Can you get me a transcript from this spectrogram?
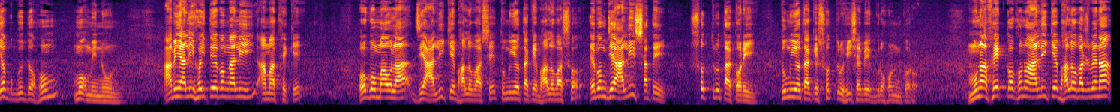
ইয়বগুদ হুম মমিনুন। আমি আলী হইতে এবং আলী আমা থেকে। ওগো মাওলা, যে আলীকে ভালোবাসে, তুমিও তাকে ভালোবাসো এবং যে আলীর সাথে শত্রুতা করে, তুমিও তাকে শত্রু হিসেবে গ্রহণ করো। মুনাফেক কখনো আলীকে ভালোবাসবে না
